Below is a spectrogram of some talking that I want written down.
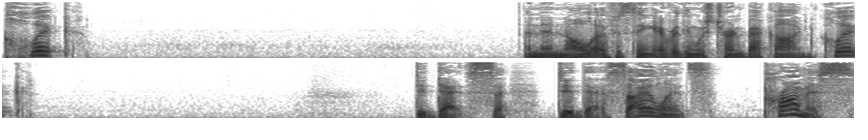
click. And then all everything, everything was turned back on. Click. Did that, did that silence promise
